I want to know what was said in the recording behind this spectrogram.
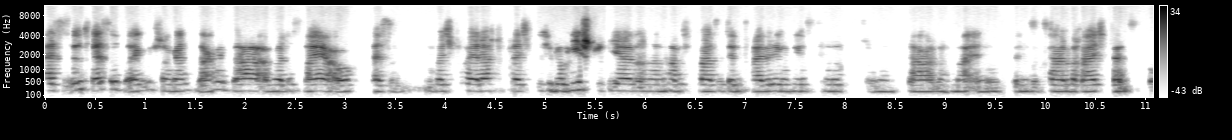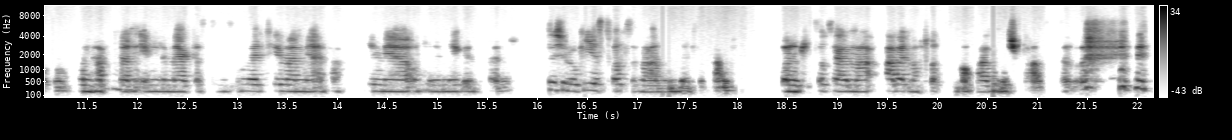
also das Interesse ist eigentlich schon ganz lange da, aber das war ja auch, also weil ich vorher dachte, vielleicht Psychologie studieren und dann habe ich quasi den Freiwilligendienst genutzt, um da nochmal in, in den sozialen Bereich reinzugucken und habe mhm. dann eben gemerkt, dass dieses Umweltthema mir einfach viel mehr unter den Nägeln brennt. Psychologie ist trotzdem wahnsinnig interessant. Und soziale Arbeit macht trotzdem auch wahnsinnig Spaß. Also.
